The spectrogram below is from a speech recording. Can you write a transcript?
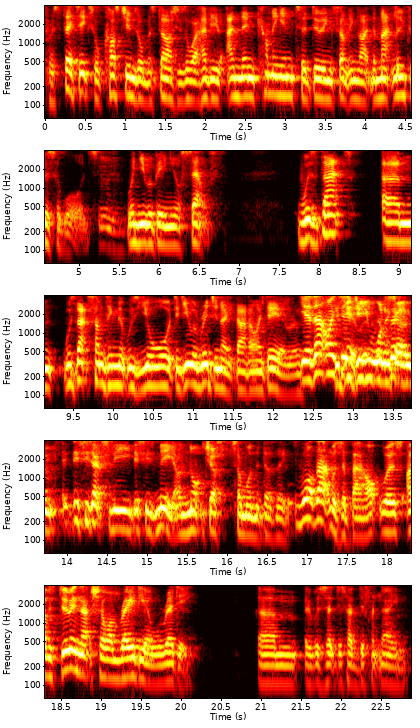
prosthetics or costumes or moustaches or what have you, and then coming into doing something like the Matt Lucas Awards when you were being yourself, was that? Um, was that something that was your? Did you originate that idea? Of, Yeah, that Did you, idea- do you want to so- go? This is actually this is me. I'm not just someone that does these. What that was about was I was doing that show on radio already. Um, it was it just had a different name,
